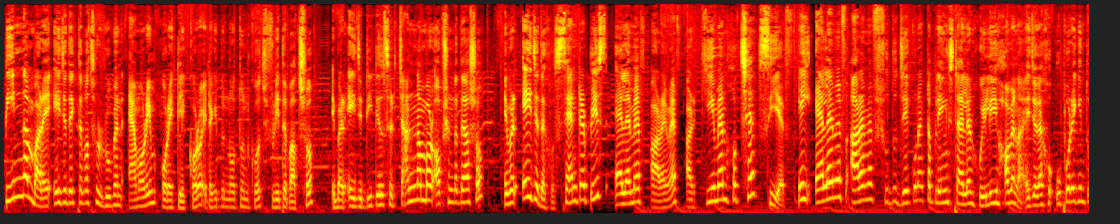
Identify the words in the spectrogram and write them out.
তিন নাম্বারে এই যে দেখতে পাচ্ছ রুবেন অ্যামোরিম ওরে ক্লিক করো। এটা কিন্তু নতুন কোচ ফ্রিতে পাচ্ছ। এবার এই যে ডিটেলসের চার নাম্বার অপশনটাতে আসো। এবার এই যে দেখো centre piece L M F R M F আর কিএমএন হচ্ছে সিএফ এই L M F R M F শুধু যে কোনো একটা প্লেয়িং স্টাইলের হইলেই হবে না। এই যে দেখো, উপরে কিন্তু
